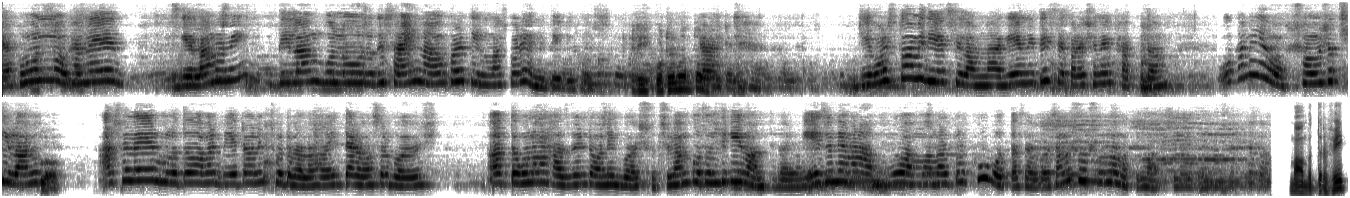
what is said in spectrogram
এখন ওখানে গেলাম আমি দিলাম বলল যদি সাইন নাও করে তিন মাস পরে এমনিতেই ডিভোর্স কোর্টের মাধ্যমে? হ্যাঁ। ডিভোর্স তো আমি দিয়েছিলাম না আগে এমনিতেই সেপারেশনেই থাকতাম। ওখানে সমস্যা ছিল আমি আসলে মূলত আমার বিয়েটা অনেক ছোটবেলা হয় তেরো বছর বয়স। আর তখন আমার হাজবেন্ড অনেক বয়স ছিল আমি প্রথম থেকেই মানতে পারিনি। এই জন্য আমার আব্বু আম্মু আমার উপর খুব অত্যাচার করেছে আমার শ্বশুরও আমাকে মারছে Mohammad Rafiq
